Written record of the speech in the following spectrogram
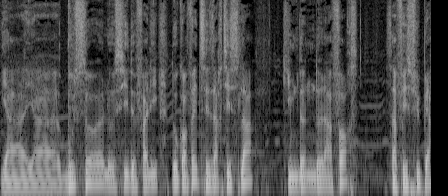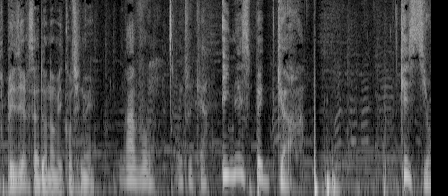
Il y a, il y a Boussole aussi de Fali. Donc en fait, ces artistes-là qui me donnent de la force, ça fait super plaisir et ça donne envie de continuer. Bravo, en tout cas. Inès Petka. Question.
